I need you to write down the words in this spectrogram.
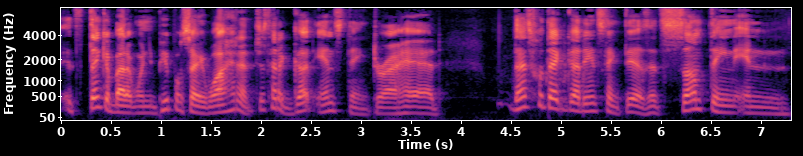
it's think about it when people say, "Well, I had a, just had a gut instinct," or "I had." That's what that gut instinct is. It's something in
